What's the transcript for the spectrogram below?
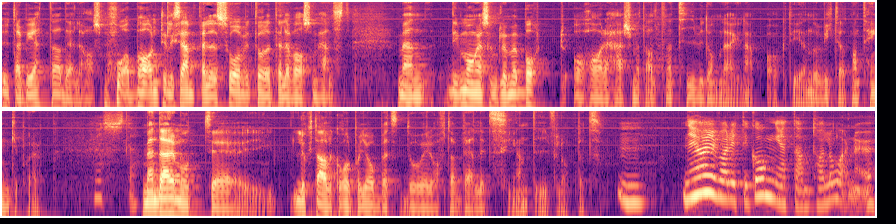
utarbetad eller har småbarn till exempel, eller sovit dåligt eller vad som helst. Men det är många som glömmer bort att ha det här som ett alternativ i de lägena och det är ändå viktigt att man tänker på det. det. Men däremot, eh, lukta alkohol på jobbet, då är det ofta väldigt sent i förloppet. Mm. Ni har ju varit igång ett antal år nu.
